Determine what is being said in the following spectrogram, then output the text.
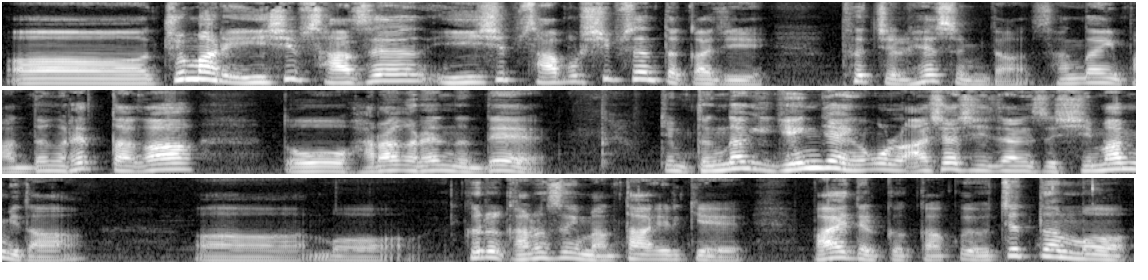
어, 주말에 24센, 24불 10센터까지 터치를 했습니다. 상당히 반등을 했다가 또 하락을 했는데 지금 등락이 굉장히 오늘 아시아 시장에서 심합니다. 어, 뭐 그럴 가능성이 많다 이렇게 봐야 될 것 같고요. 어쨌든 뭐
